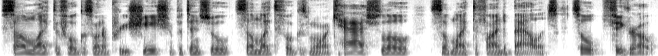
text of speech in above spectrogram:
Some like to focus on appreciation potential, some like to focus more on cash flow, some like to find a balance. So figure out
